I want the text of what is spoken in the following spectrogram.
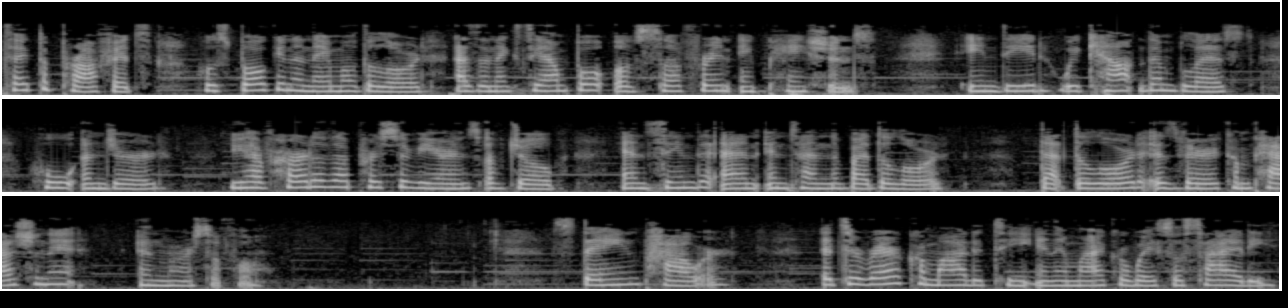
take the prophets who spoke in the name of the Lord as an example of suffering and patience. Indeed, we count them blessed who endured. You have heard of the perseverance of Job and seen the end intended by the Lord, that the Lord is very compassionate and merciful. Staying power. It's a rare commodity in a microwave society.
